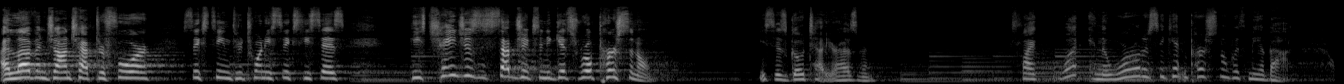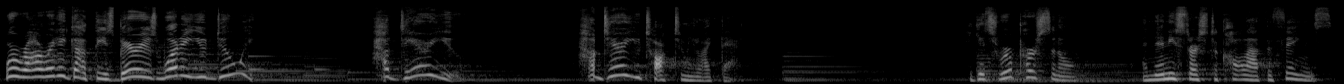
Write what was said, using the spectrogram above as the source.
I love in John chapter 4, 16 through 26, he says, he changes the subjects and he gets real personal. He says, Go tell your husband. It's like, what in the world is he getting personal with me about? We're already got these barriers. What are you doing? How dare you? How dare you talk to me like that? He gets real personal and then he starts to call out the things.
